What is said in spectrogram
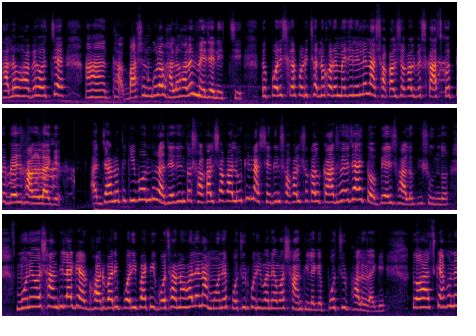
ভালোভাবে হচ্ছে বাসনগুলো ভালোভাবে মেজে নিচ্ছি। তো পরিষ্কার পরিচ্ছন্ন করে মেজে নিলে না সকাল সকাল বেশ কাজ করতে বেশ ভালো লাগে। আর জানো তো কি বন্ধুরা, যেদিন তো সকাল সকাল উঠি না, সেদিন সকাল সকাল কাজ হয়ে যায় তো বেশ ভালো, কি সুন্দর। মনেও শান্তি লাগে আর ঘর বাড়ি পরিপাটি গোছানো হলে না মনে প্রচুর পরিমাণে আমার শান্তি লাগে, প্রচুর ভালো লাগে। তো আজকে এখনও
